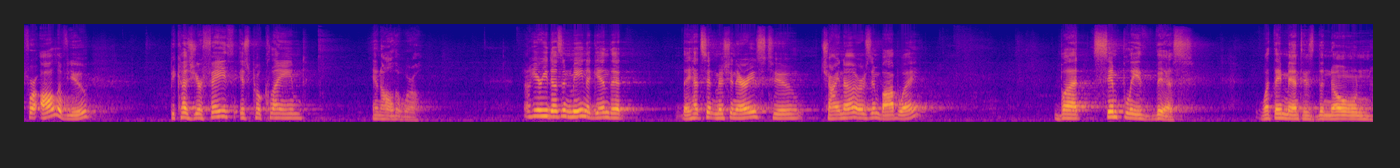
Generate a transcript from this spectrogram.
for all of you because your faith is proclaimed in all the world. Now, here he doesn't mean again that they had sent missionaries to China or Zimbabwe, but simply this what they meant is the known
